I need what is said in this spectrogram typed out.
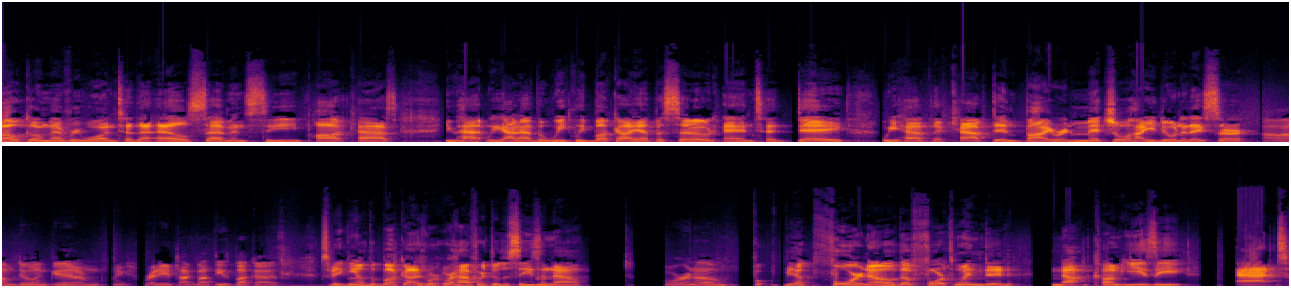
Welcome everyone to the L7C podcast. You had we gotta have the weekly Buckeye episode, and today we have the captain Byron Mitchell. How you doing today, sir? Oh, I'm doing good. I'm ready to talk about these Buckeyes. Speaking of the Buckeyes, we're, we're halfway through the season now. Four and oh? zero. F- Yep, four zero. Oh. The fourth win did not come easy at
